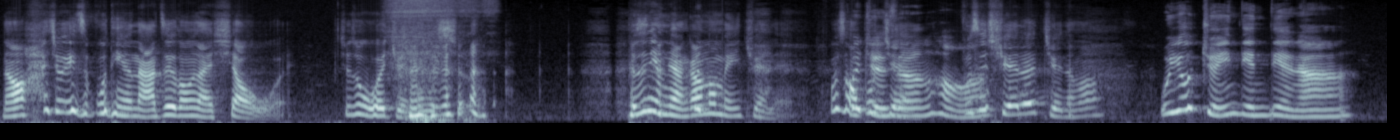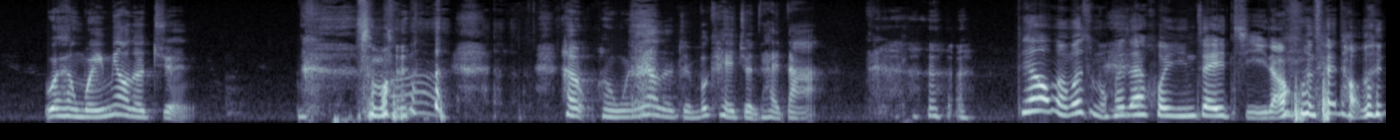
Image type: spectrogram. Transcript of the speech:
然后他就一直不停的拿这个东西来笑我，哎，就是我会卷那个舌。可是你们俩刚刚都没卷哎，为什么不会卷舌很好啊不是学了卷的吗？我有卷一点点啊，我很微妙的卷，什么？很很微妙的卷，不可以卷太大。等下，我们为什么会在婚姻这一集，然后在讨论？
